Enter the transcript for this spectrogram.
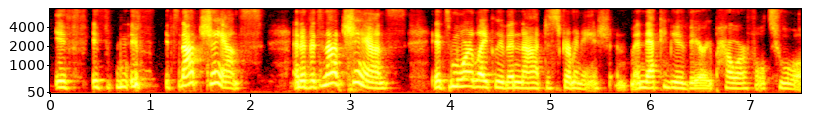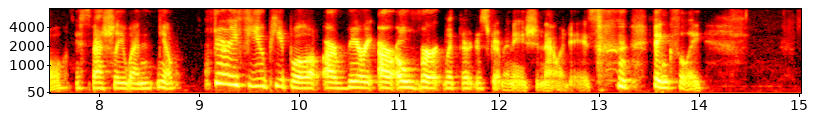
if if if it's not chance and if it's not chance, it's more likely than not discrimination. And that can be a very powerful tool, especially when, you know, very few people are very are overt with their discrimination nowadays, thankfully.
